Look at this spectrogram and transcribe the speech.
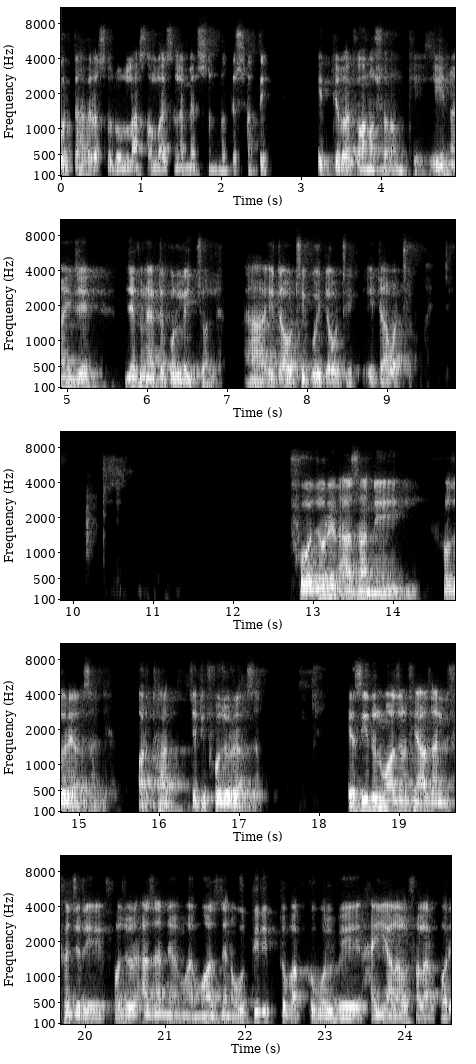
করতে হবে রসুল্লাহ সাল্লাহ সাল্লামের সুন্নতের সাথে। ইত্তেবাকে অনুসরণকে এই নয় যে যে কোনো একটা করলেই চলে। এটাও ঠিক, ওইটাও ঠিক, এটা আবার ঠিক নয়। ফজরের আজানে ফজরের আজানে অর্থাৎ যেটি ফজরের আজান। ইয়াজিদুল মুয়াজ্জিন ফি আজান ফজরে ফজর আজানে মুয়াজ্জিন অতিরিক্ত বাক্য বলবে, হাই আলাল ফালার পরে,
